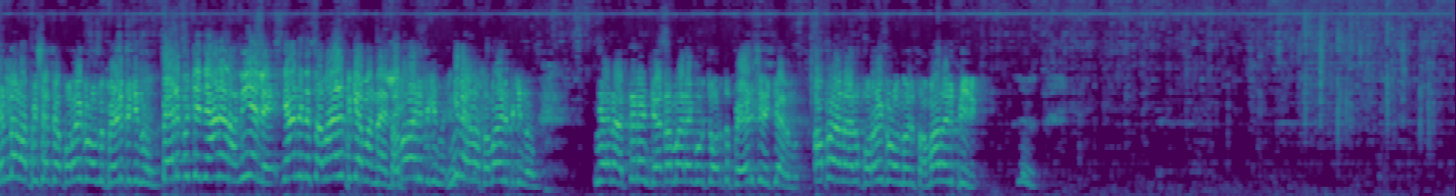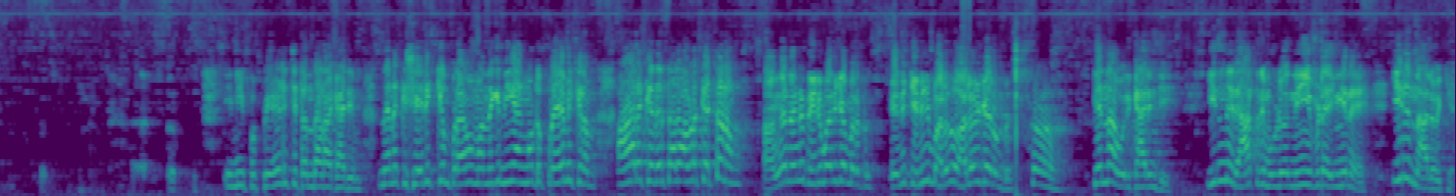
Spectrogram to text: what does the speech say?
എന്താണ് പിശാച്ച പുറകെ കൂടെ ഒന്ന് പേടിപ്പിക്കുന്നത്? പേടിപ്പിച്ച ഞാനാണ്? നീയല്ലേ? ഞാൻ നിന്നെ സമാധാനിപ്പിക്കാൻ വന്നതല്ലേ? സമാധാനിപ്പിക്കുന്നത് ഇങ്ങനെയാണോ സമാധാനിപ്പിക്കുന്നത്? ഞാൻ അച്ഛനും ചേട്ടന്മാരെ കുറിച്ച് ഓർത്ത് പേടിച്ചിരിക്കായിരുന്നു. അപ്പോഴാണ് അയാൾ പുറകെ കൂടെ ഒന്ന് ഒരു സമാധാനിപ്പീര്. ഇനിയിപ്പൊ പേടിച്ചിട്ട് എന്താടാ കാര്യം? നിനക്ക് ശരിക്കും പ്രേമം വന്നെങ്കിൽ നീ അങ്ങോട്ട് പ്രേമിക്കണം. ആരൊക്കെ എതിർത്താലും അവളെ കെട്ടണം. അങ്ങനെ അങ്ങ് തീരുമാനിക്കാൻ പറ്റും എനിക്ക് ഇനിയും പലതും ആലോചിക്കാനുണ്ട്. എന്നാ ഒരു കാര്യം ചെയ് ഇന്ന് രാത്രി മുഴുവൻ നീ ഇവിടെ ഇങ്ങനെ ഇരുന്നാലോചിക്ക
